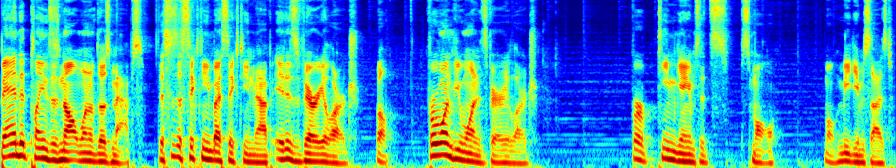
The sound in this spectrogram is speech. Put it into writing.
Bandit Plains is not one of those maps. This is a 16 by 16 map. It is very large. Well, for 1v1 it's very large. For team games it's small. Well, medium-sized.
